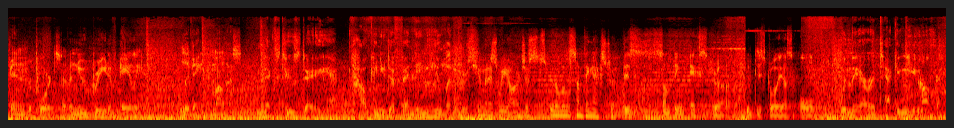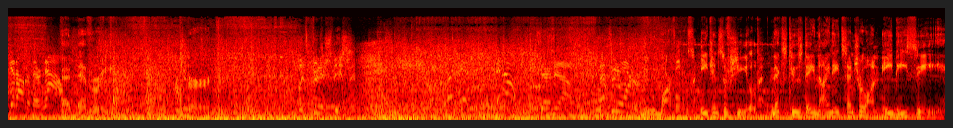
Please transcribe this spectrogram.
been reports of a new breed of alien living among us. Next Tuesday, how can you defend Inhuman We're as human as we are, just with a little something extra. This something extra could destroy us all. when they are attacking you Coulson, get out of there now. at every turn? Let's finish this. Enough! Stand down. That's an order. New Marvels, Agents of S.H.I.E.L.D. Next Tuesday, 9, 8 central on ABC.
